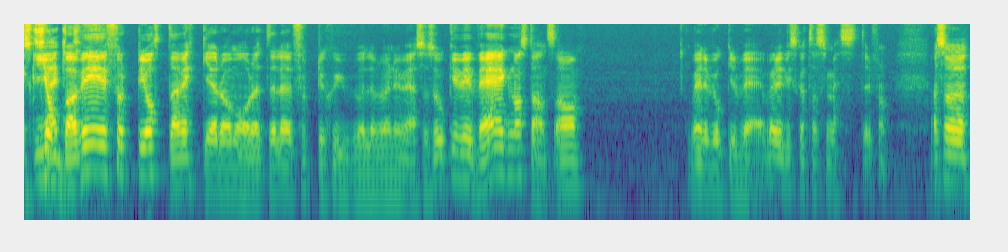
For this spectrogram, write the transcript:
Ska, jobbar vi 48 veckor om året, eller 47 eller vad det nu är, så, så åker vi iväg någonstans. Ja, vad är det vi åker iväg? Vad är det vi ska ta semester ifrån? Alltså,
